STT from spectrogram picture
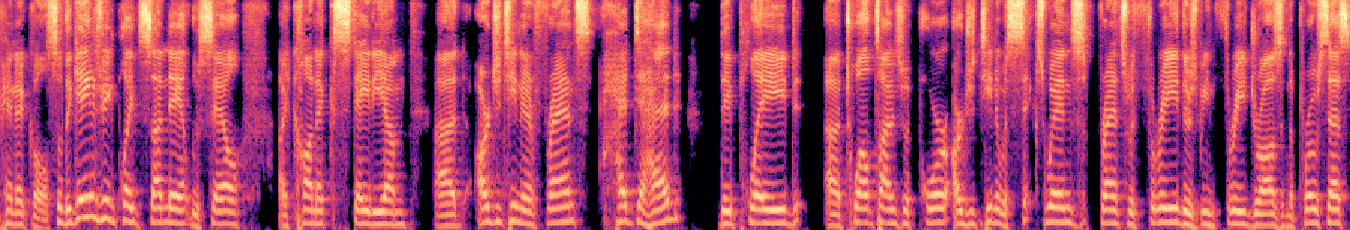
Pinnacle. So the game's being played Sunday at Lusail iconic stadium. Uh, Argentina and France head to head. They played uh, 12 times with poor. Argentina with six wins, France with three. There's been three draws in the process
